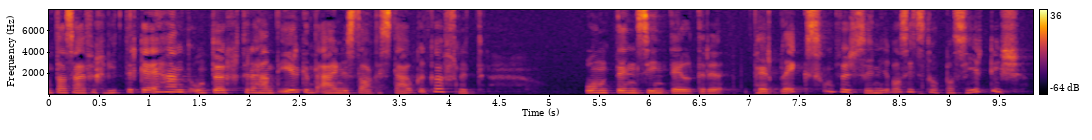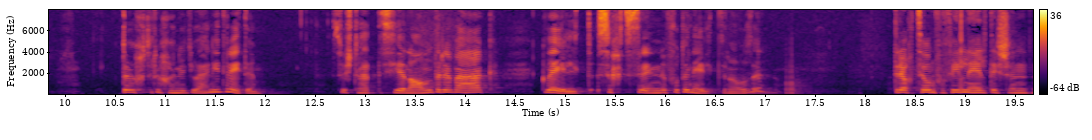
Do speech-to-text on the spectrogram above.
und das einfach weitergegeben haben. Und die Töchter haben irgendeines Tages die Augen geöffnet. Und dann sind die Eltern perplex und wissen nicht, was jetzt hier passiert ist. Die Töchter können ja auch nicht reden. Sonst hätten sie einen anderen Weg gewählt, sich zu trennen von den Eltern, oder? Die Reaktion von vielen Eltern ist dann,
